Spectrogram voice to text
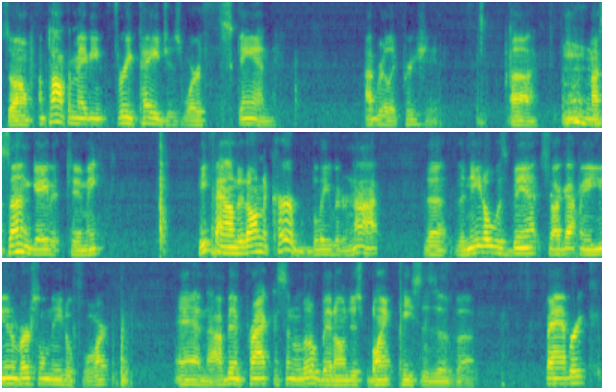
So I'm, talking maybe three pages worth scanned. I'd really appreciate it. Uh, my son gave it to me. He found it on the curb, believe it or not. The, the needle was bent, so I got me a universal needle for it and I've been practicing a little bit on just blank pieces of uh, fabric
